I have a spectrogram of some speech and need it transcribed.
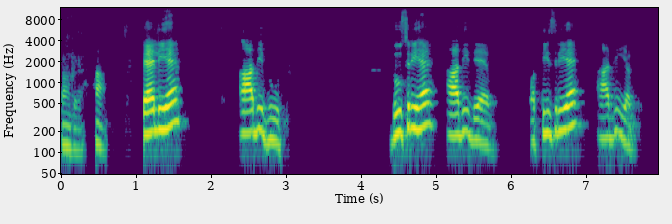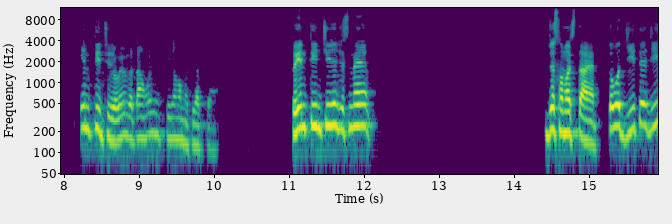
कहाँ गया? हाँ पहली है आदिभूत, दूसरी है आदि देव और तीसरी है आदि यज्ञ इन तीन चीज़ों में बताऊँगा इन चीज़ों का मतलब क्या है। तो इन तीन चीज़ों जिसमें जो समझता है तो वो जीते जी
